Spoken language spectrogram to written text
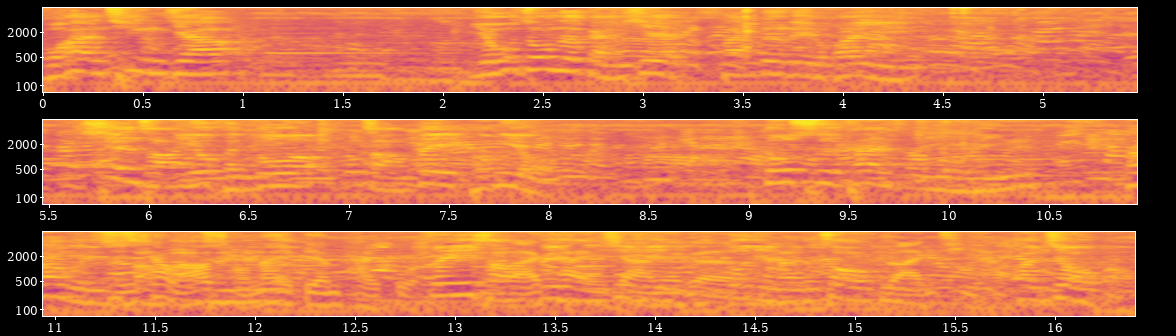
我和亲家由衷的感谢和热烈的欢迎。现场有很多长辈朋友，都是看着有林和伟之长大成的，非常非常谢谢多年来的照顾和教导。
